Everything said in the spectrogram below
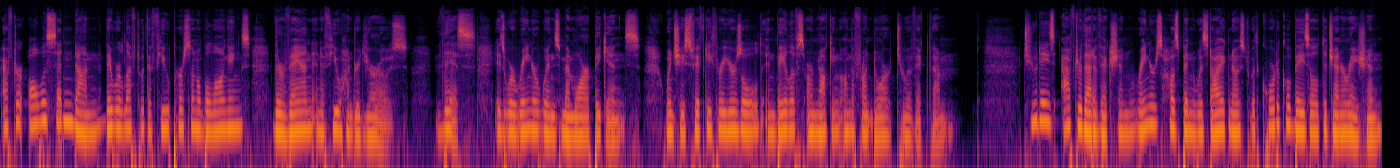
After all was said and done, they were left with a few personal belongings, their van, and a few hundred euros. This is where Raynor Winn's memoir begins, when she's 53 years old and bailiffs are knocking on the front door to evict them. Two days after that eviction, Raynor's husband was diagnosed with cortical basal degeneration,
